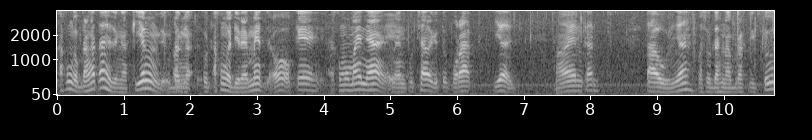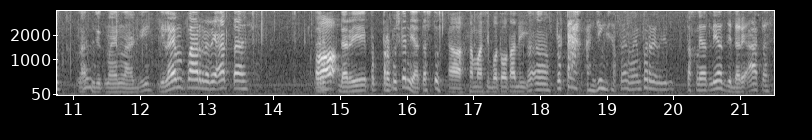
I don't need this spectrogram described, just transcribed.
aku nggak berangkat ah nggak kieng. Udah nggak ud- aku nggak diremet. Oh oke aku mau main ya main futsal gitu porak. Iya main kan. Taunya pas udah nabrak itu lanjut main lagi dilempar dari atas. Dari, Oh. dari per- perpus kan di atas tuh. Ah, sama si botol tadi. Heeh, petak anjing siapa yang lempar gitu, gitu. tak lihat-lihat dari atas.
